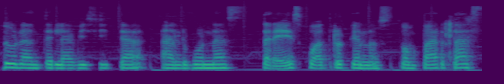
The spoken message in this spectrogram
durante la visita, algunas tres, cuatro que nos compartas.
